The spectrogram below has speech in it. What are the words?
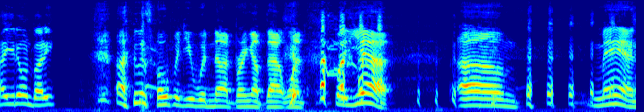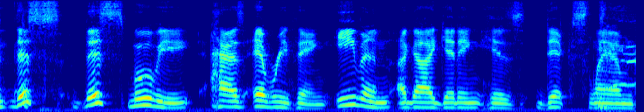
How you doing, buddy? I was hoping you would not bring up that one, but yeah, um, man, this this movie has everything. Even a guy getting his dick slammed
